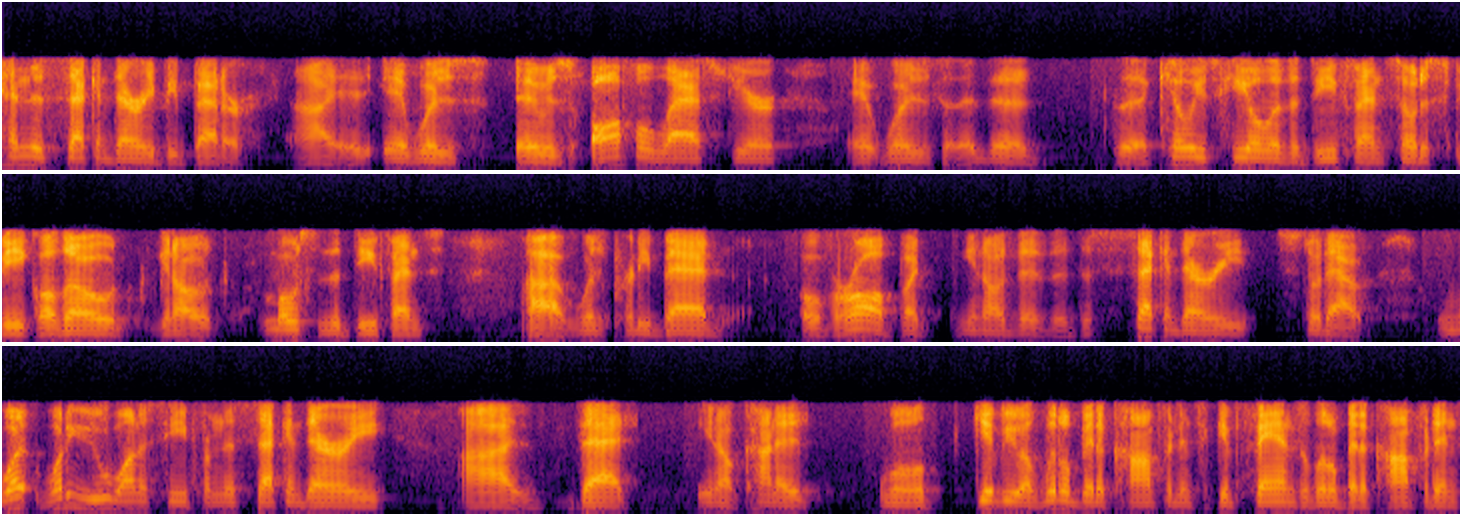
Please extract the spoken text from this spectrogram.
can this secondary be better? Uh, it, it was it was awful last year. It was the the Achilles heel of the defense, so to speak. Although you know most of the defense uh, was pretty bad overall, but you know the, the the secondary stood out. What what do you want to see from this secondary uh, that you know kind of will give you a little bit of confidence, give fans a little bit of confidence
